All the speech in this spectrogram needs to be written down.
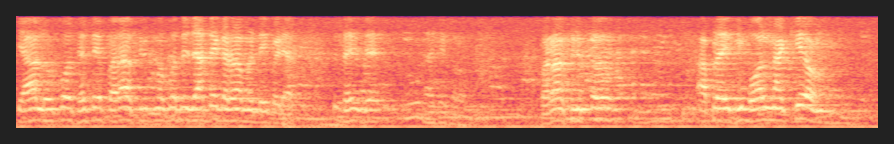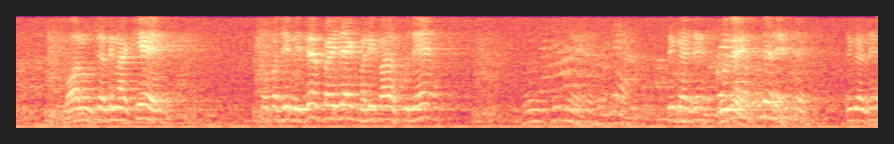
ત્યાં લોકો છે તે પરાશ્રિતમાં પોતે જાતે કરવા માંડી પડ્યા. શું થયું છે? પરાશ્રિત તો આપણે અહીંથી બોલ નાખીએ આમ. બોલ ઊંચેથી નાખીએ તો પછી નીચે પડી જાય ફરી પાછા કૂદે? શું કહે છે? કૂદે. શું કહે છે.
